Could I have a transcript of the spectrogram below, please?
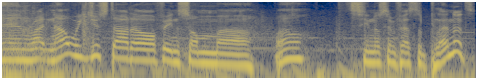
And right now we just start off in some, uh, well, Xenos-infested planet.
